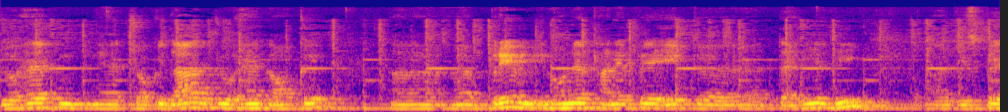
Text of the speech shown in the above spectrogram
जो है चौकीदार जो है गाँव के प्रेम, इन्होंने थाने पे एक तहरीर दी जिसपे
